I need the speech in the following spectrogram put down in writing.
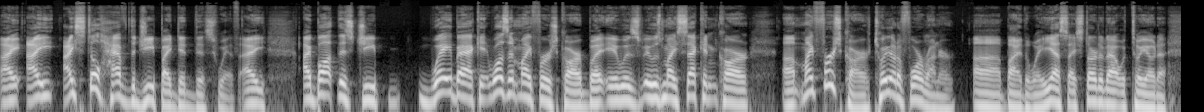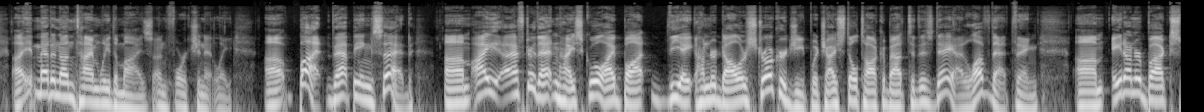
I, I I still have the Jeep I did this with. I I bought this Jeep way back. It wasn't my first car, but it was it was my second car. Uh, my first car, Toyota 4Runner. Uh, by the way, yes, I started out with Toyota. Uh, it met an untimely demise, unfortunately. Uh, but that being said, um, I after that in high school, I bought the eight hundred dollar Stroker Jeep, which I still talk about to this day. I love that thing. Um, eight hundred bucks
